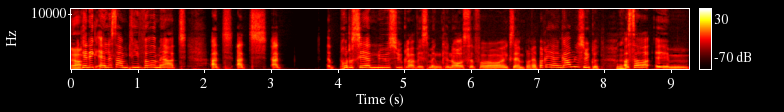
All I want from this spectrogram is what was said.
ja. vi kan ikke alle sammen blive ved med at, at, at, at producere nye cykler, hvis man kan også for eksempel reparere en gammel cykel. Ja. Og så øhm,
